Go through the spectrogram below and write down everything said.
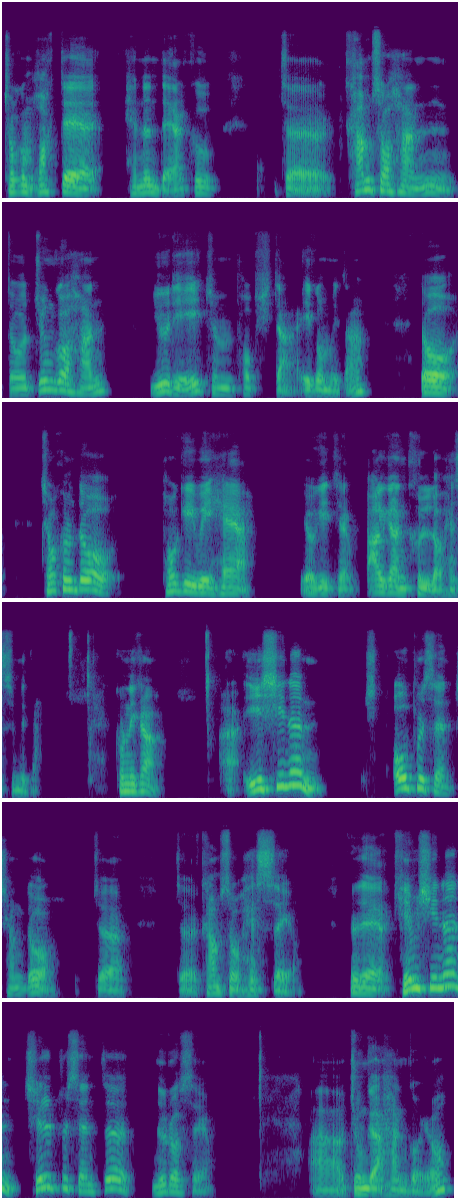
조금 확대했는데 그 저, 감소한 또 증거한 유리 좀 봅시다 이겁니다. 또 조금 더 보기 위해 여기 빨간 글로 했습니다. 그러니까 아, 이 시는 5% 정도 저, 저 감소했어요. 그런데 김 씨는 7% 늘었어요. 아, 증가한 거요.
